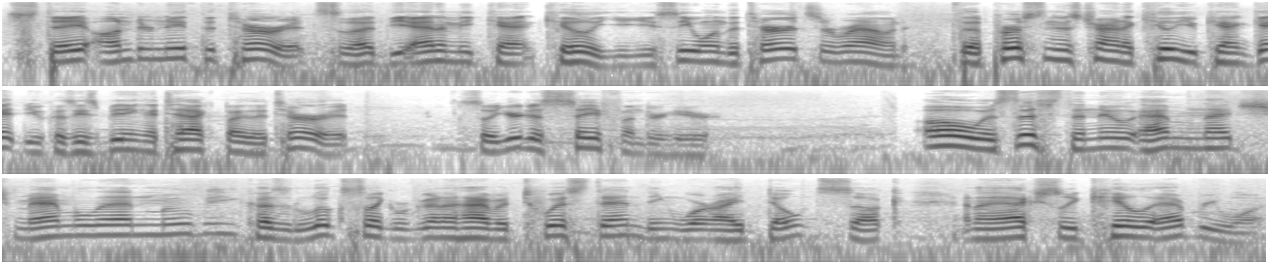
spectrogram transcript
Stay underneath the turret so that the enemy can't kill you. You see, when the turret's around, the person who's trying to kill you can't get you because he's being attacked by the turret. So you're just safe under here. Oh, is this the new M. Night Shyamalan movie? Because it looks like we're going to have a twist ending where I don't suck and I actually kill everyone.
